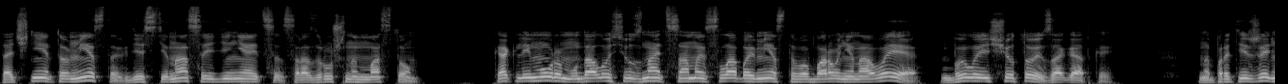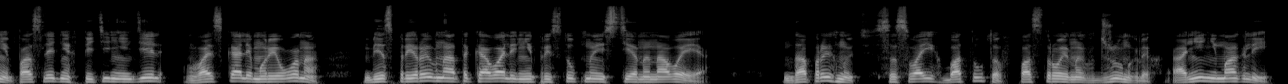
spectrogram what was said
точнее то место, где стена соединяется с разрушенным мостом. Как лемурам удалось узнать самое слабое место в обороне Навея, было еще той загадкой. На протяжении последних пяти недель войска Лемуриона беспрерывно атаковали неприступные стены Навея. Допрыгнуть со своих батутов, построенных в джунглях, они не могли,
